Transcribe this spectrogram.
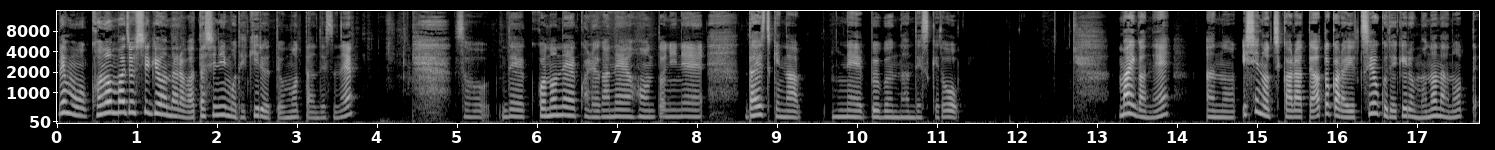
でも、この魔女修行なら私にもできるって思ったんですね。そう。で、このね、これがね、本当にね、大好きなね、部分なんですけど、舞がね、あの、意志の力って後から強くできるものなのって、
